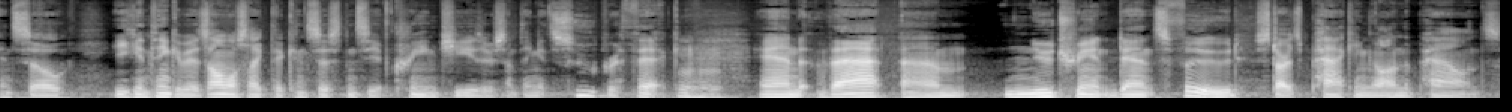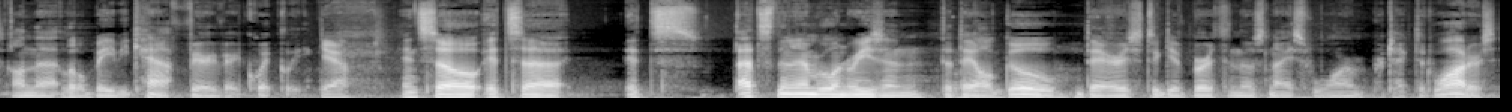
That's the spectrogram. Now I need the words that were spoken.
And so you can think of it as almost like the consistency of cream cheese or something. It's super thick. Mm-hmm. And that um, nutrient dense food starts packing on the pounds on that little baby calf very, very quickly. Yeah. And so it's a, uh, it's, that's the number one reason that they all go there is to give birth in those nice, warm, protected waters.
